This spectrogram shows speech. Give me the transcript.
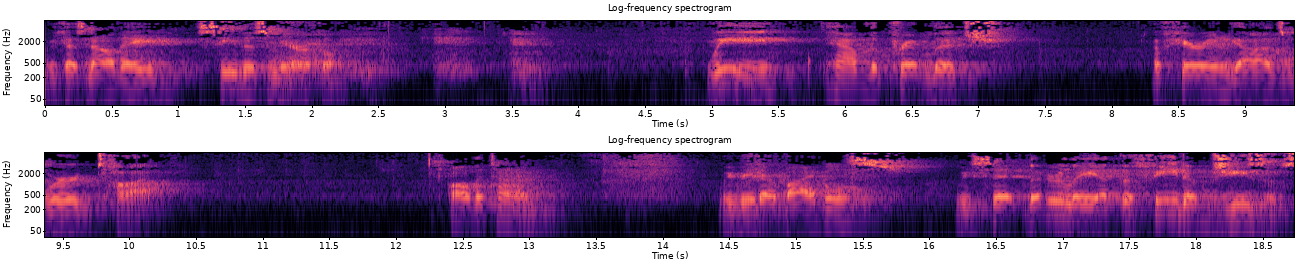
because now they see this miracle. We have the privilege of hearing God's Word taught all the time. We read our Bibles. We sit literally at the feet of Jesus.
